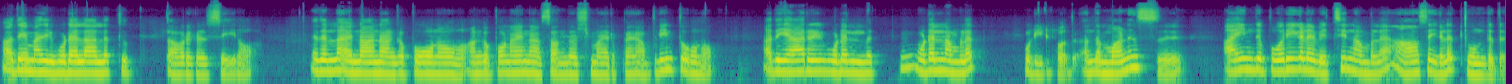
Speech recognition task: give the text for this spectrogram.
அதே மாதிரி உடலால் தவறுகள் செய்கிறோம் இதெல்லாம் நான் அங்கே போகணும். அங்கே போனால் நான் சந்தோஷமாக இருப்பேன் அப்படின்னு தோணும். அது யார்? உடலில் உடல் நம்மளை கூட்டிகிட்டு போகுது. அந்த மனசு ஐந்து பொறிகளை வச்சு நம்மளை ஆசைகளை தூண்டுது.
